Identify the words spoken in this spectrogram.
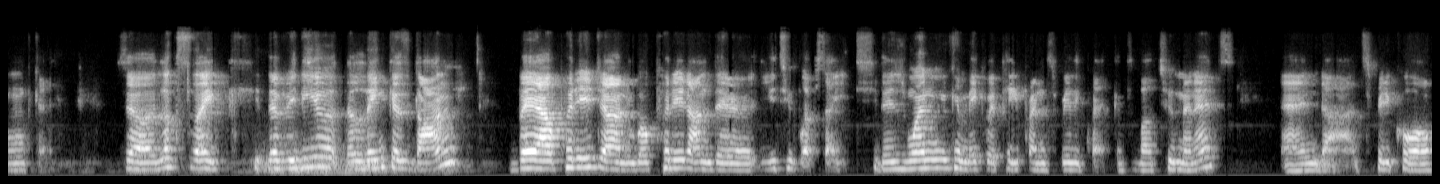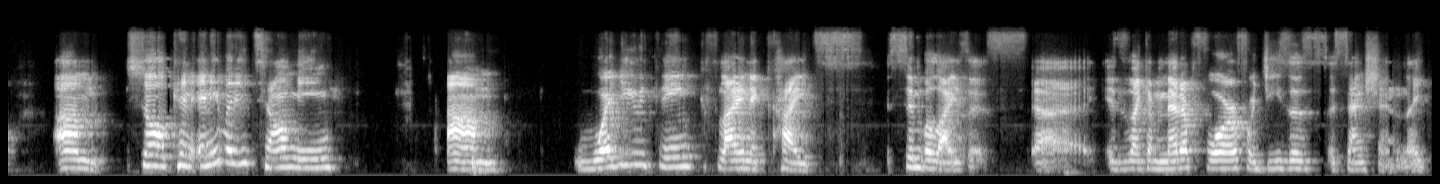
Okay. So it looks like the video, the link is gone, but I'll put it on, we'll put it on the YouTube website. There's one you can make with paper and it's really quick. It's about two minutes and uh, it's pretty cool. Um, so can anybody tell me um, what do you think flying a kite symbolizes? uh, is like a metaphor for Jesus' ascension. Like,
